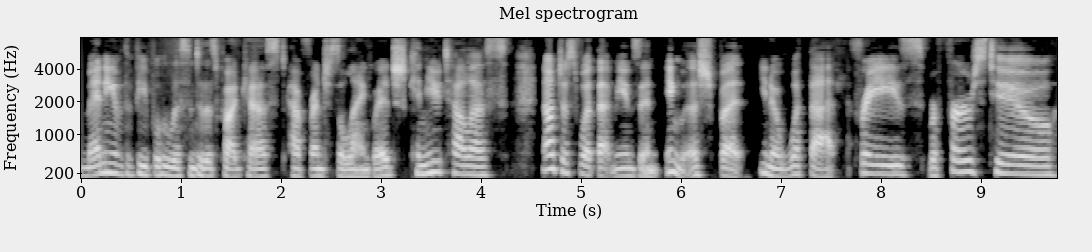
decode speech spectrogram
many of the people who listen to this podcast have French as a language. Can you tell us not just what that means in English, but you know what that phrase refers to?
